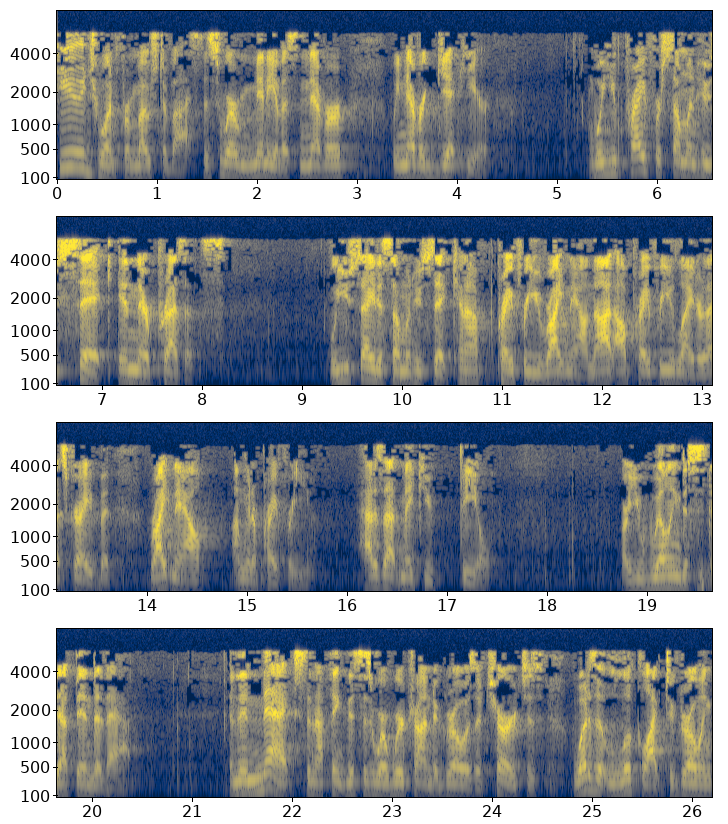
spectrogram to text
Huge one for most of us. This is where many of us never, we never get here. Will you pray for someone who's sick in their presence? Will you say to someone who's sick, Can I pray for you right now? Not, I'll pray for you later. That's great, but right now, I'm going to pray for you. How does that make you feel? Are you willing to step into that? And then next, and I think this is where we're trying to grow as a church, is what does it look like to grow in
